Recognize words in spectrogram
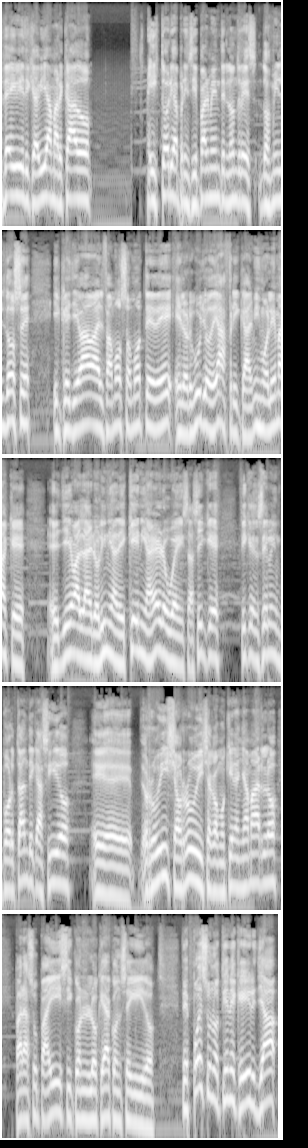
David que había marcado historia principalmente en Londres 2012 y que llevaba el famoso mote de El orgullo de África, el mismo lema que eh, lleva la aerolínea de Kenya Airways. Así que fíjense lo importante que ha sido eh, Rudilla o Rudilla, como quieran llamarlo, para su país y con lo que ha conseguido. Después uno tiene que ir ya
